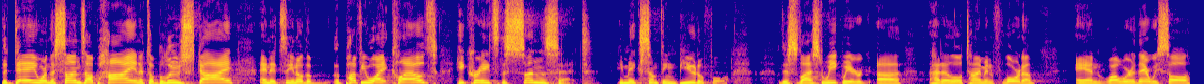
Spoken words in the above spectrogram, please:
the day when the sun's up high and it's a blue sky and it's, you know, the, the puffy white clouds. He creates the sunset. He makes something beautiful. This last week, we uh, had a little time in Florida, and while we were there, we saw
